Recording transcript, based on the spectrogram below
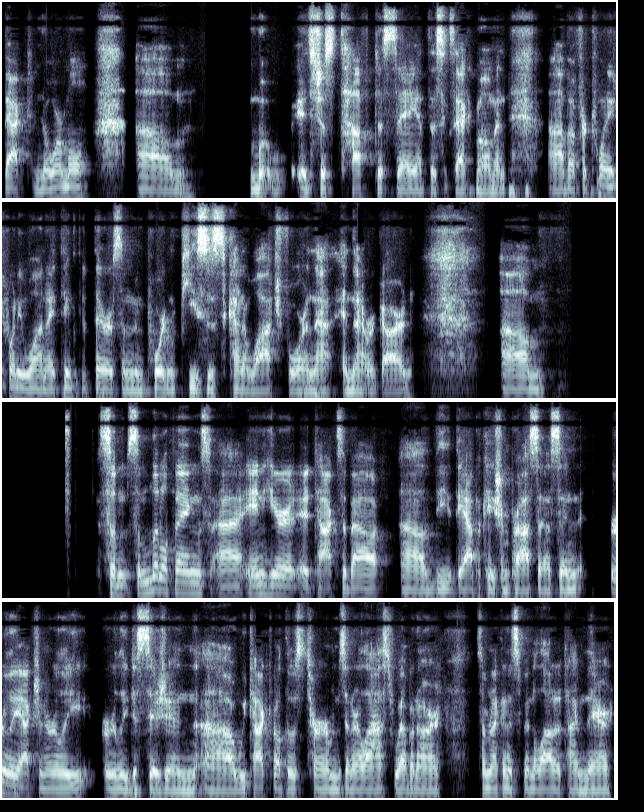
back to normal. Um, it's just tough to say at this exact moment. Uh, but for 2021, I think that there are some important pieces to kind of watch for in that in that regard. Um, some some little things uh, in here. It, it talks about uh, the the application process and early action, early early decision. Uh, we talked about those terms in our last webinar, so I'm not going to spend a lot of time there.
